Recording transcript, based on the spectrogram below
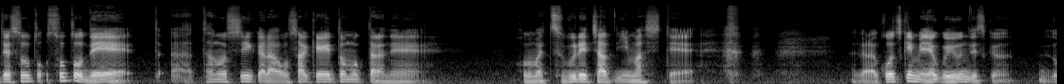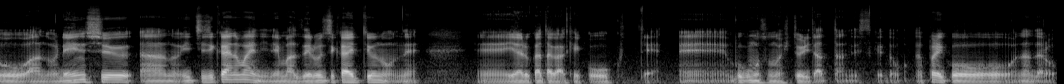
で外外で楽しいからお酒と思ったらねこの前潰れちゃいまして。だから高知県民はよく言うんですけどあの練習あの1次会の前にねまあ0次会っていうのをねえー、やる方が結構多くて、えー、僕もその一人だったんですけどやっぱりこうなんだろう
